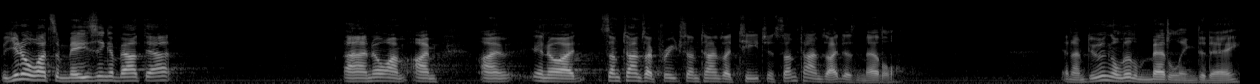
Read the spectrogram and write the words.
But you know what's amazing about that? I know I'm, I'm, I'm you know, I, sometimes I preach, sometimes I teach, and sometimes I just meddle. And I'm doing a little meddling today.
